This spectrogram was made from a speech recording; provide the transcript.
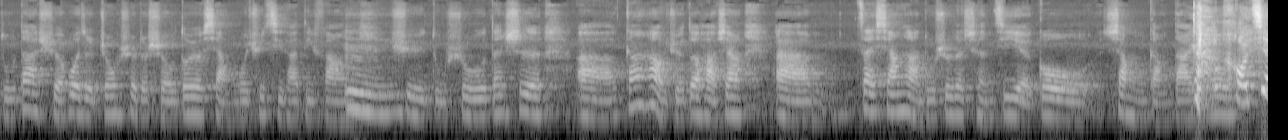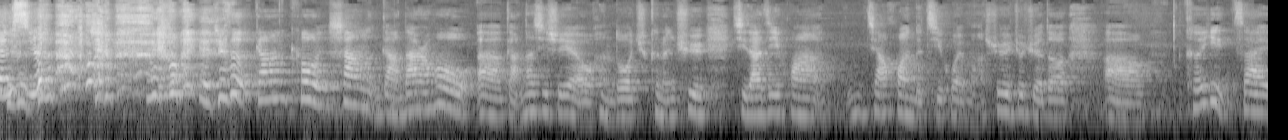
读大学或者中学的时候都有想过去其他地方去读书，但是呃刚好觉得好像啊。在香港读书的成绩也够上港大，然后 好谦虚，没有也觉得刚够上港大，然后呃港大其实也有很多可能去其他地方交换的机会嘛，所以就觉得啊可以在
